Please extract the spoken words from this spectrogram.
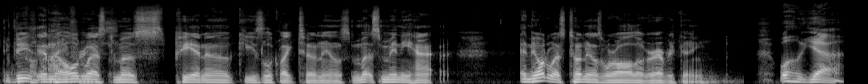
I think they're These, in the old west, most piano keys look like toenails. Most many ha In the old west, toenails were all over everything. Well, yeah,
